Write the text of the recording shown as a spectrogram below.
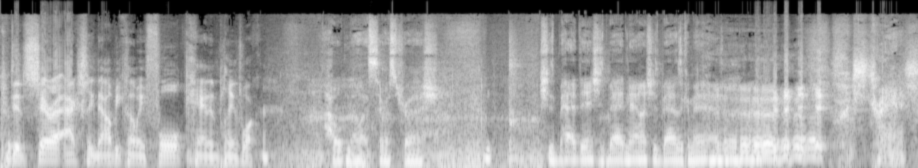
True. did Serra actually now become a full canon planeswalker? I hope not. Serra's trash. She's bad then. She's bad now. She's bad as a command. As a, Trash.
